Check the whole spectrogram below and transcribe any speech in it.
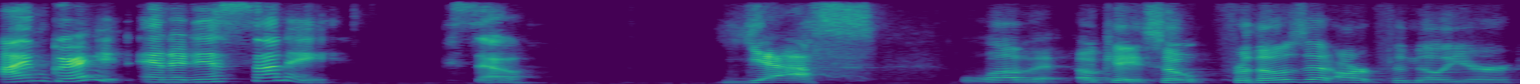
I'm great, and it is sunny. So, yes, love it. Okay, so for those that aren't familiar,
